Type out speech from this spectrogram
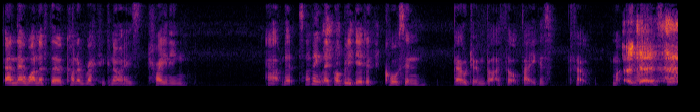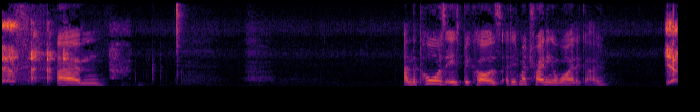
and they're one of the kind of recognised training outlets. I think they probably did a course in Belgium, but I thought Vegas felt much okay. more um, and the pause is because I did my training a while ago. Yeah.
